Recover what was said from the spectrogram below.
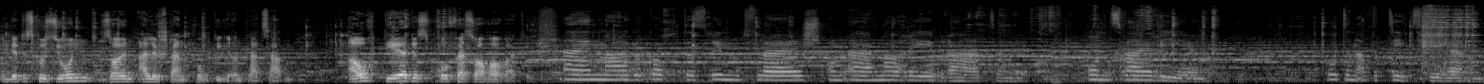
In der Diskussion sollen alle Standpunkte ihren Platz haben. Auch der des Professor Horvatic. Einmal gekochtes Rindfleisch und einmal Rehbraten. Und zwei Bier. Guten Appetit, die Herren.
